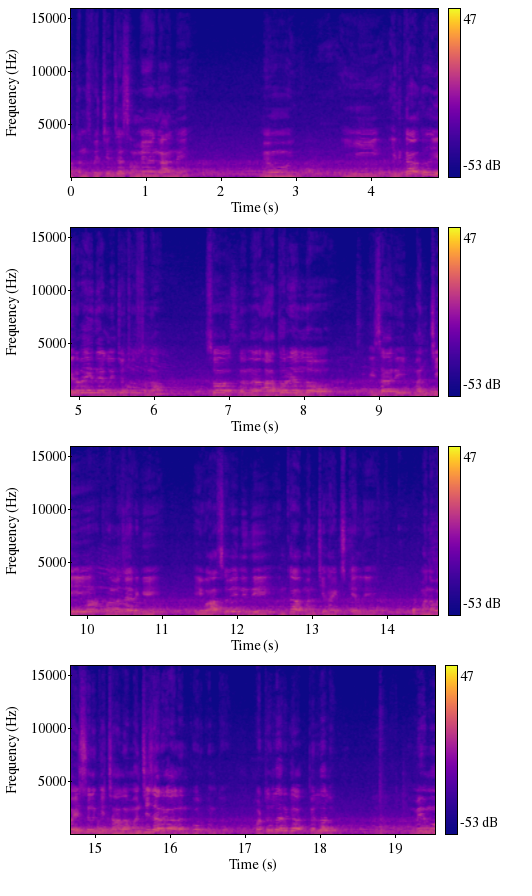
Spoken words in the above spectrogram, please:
అతను వెచ్చించే సమయం కానీ మేము ఈ ఇది కాదు ఇరవై ఐదేళ్ళ నుంచి చూస్తున్నాం. సో తన ఆధ్వర్యంలో ఈసారి మంచి పనులు జరిగి ఈ వాసవి నిధి ఇంకా మంచి హైట్స్కి వెళ్ళి మన వయసులకి చాలా మంచి జరగాలని కోరుకుంటూ పర్టికులర్గా పిల్లలు. మేము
